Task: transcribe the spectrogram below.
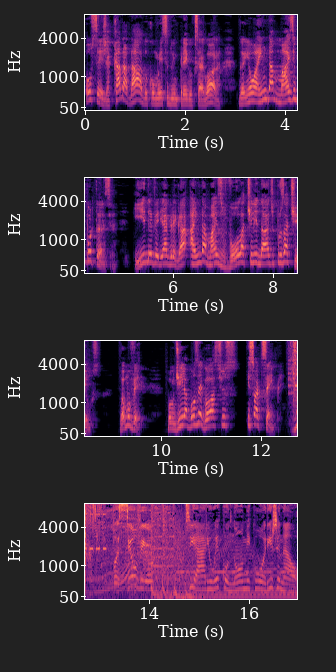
Ou seja, cada dado, como esse do emprego que sai agora, ganhou ainda mais importância e deveria agregar ainda mais volatilidade para os ativos. Vamos ver. Bom dia, bons negócios e sorte sempre. Você ouviu? Diário Econômico Original.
